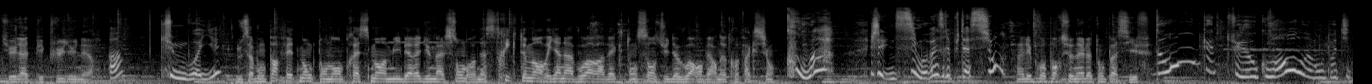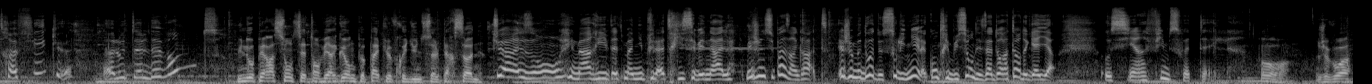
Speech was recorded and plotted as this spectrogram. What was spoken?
Tu es là depuis plus d'une heure. Ah Tu me voyais Nous savons parfaitement que ton empressement à me libérer du mal sombre n'a strictement rien à voir avec ton sens du devoir envers notre faction. Quoi J'ai une si mauvaise réputation Elle est proportionnelle à ton passif. Donc, tu es au courant de mon petit trafic à l'hôtel des ventes Une opération de cette envergure ne peut pas être le fruit d'une seule personne. Tu as raison, il m'arrive d'être manipulatrice et vénale, mais je ne suis pas ingrate, et je me dois de souligner la contribution des adorateurs de Gaïa, aussi infime soit-elle. Oh, je vois.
